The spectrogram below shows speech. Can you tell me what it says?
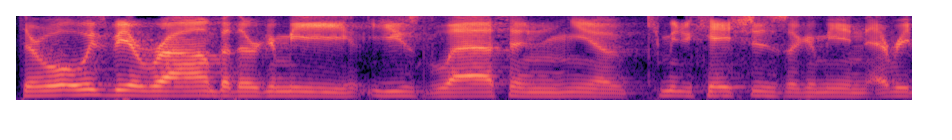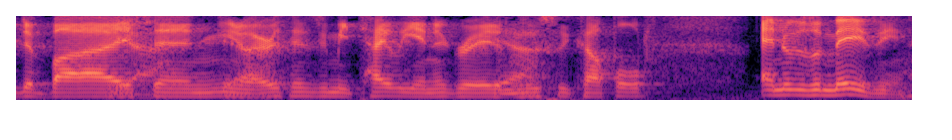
There will always be around, but they're going to be used less, and you know, communications are going to be in every device, Yeah, and you know, everything's going to be tightly integrated Yeah. and loosely coupled and it was amazing.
